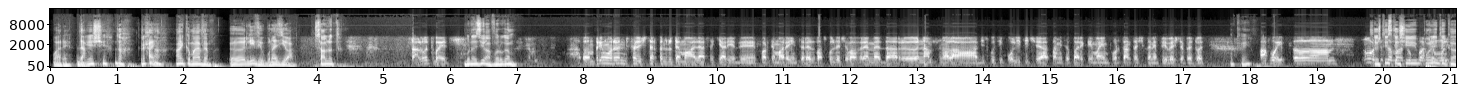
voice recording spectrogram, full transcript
oare? Da. Ești? Da, cred Hai. că da. Hai că mai avem. Uh, Liviu, bună ziua! Salut! Salut, băieți! Bună ziua, vă rugăm! În primul rând, felicitări pentru tema aleasă, chiar e de foarte mare interes. Vă ascult de ceva vreme, dar uh, n-am sunat la discuții politice. Asta mi se pare că e mai importantă și că ne privește pe toți. Okay. Apoi, uh, nu Să știu știți să că vă și aduc foarte politica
